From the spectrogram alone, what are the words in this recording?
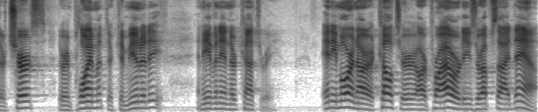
their church, their employment, their community, and even in their country. Anymore in our culture, our priorities are upside down.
